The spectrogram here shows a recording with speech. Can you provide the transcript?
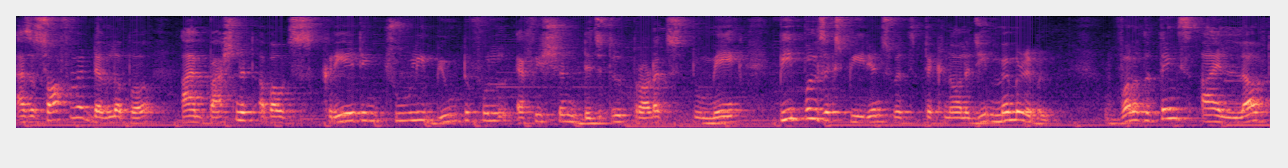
as a software developer, I am passionate about creating truly beautiful, efficient digital products to make people's experience with technology memorable. One of the things I loved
